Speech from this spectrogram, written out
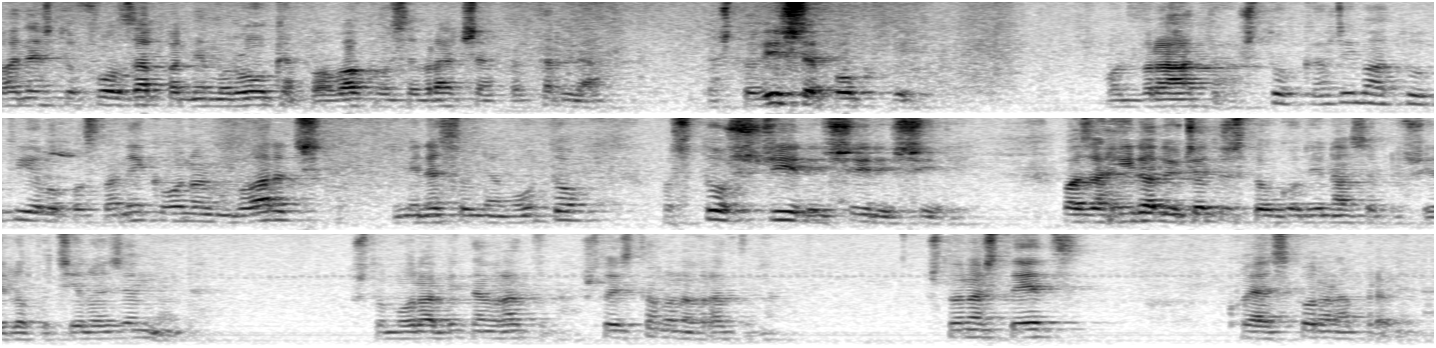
Pa nešto fol zapadne mu ruka, pa ovako se vraća, pa trlja. Da što više pokupi od vrata. Što? Kaže, ima tu tijelo poslanika, ono je varać, mi ne sumnjamo u to, pa se to širi, širi, širi. Pa za 1400 godina se proširilo po cijeloj zemlji onda. Što mora biti na vratima? Što je stalo na vratima? Što naš tec koja je skoro napravljena?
